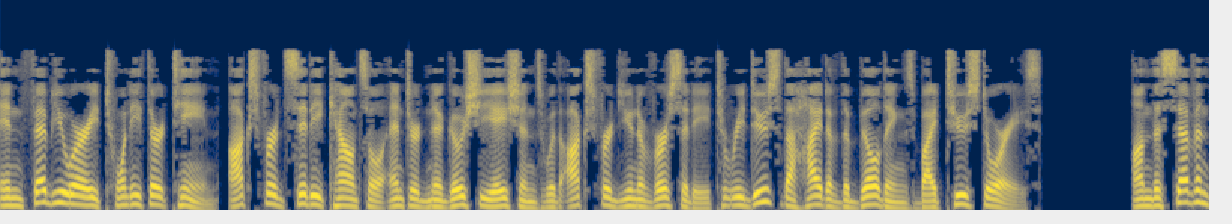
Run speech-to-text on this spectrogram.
In February 2013, Oxford City Council entered negotiations with Oxford University to reduce the height of the buildings by two stories. On 7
